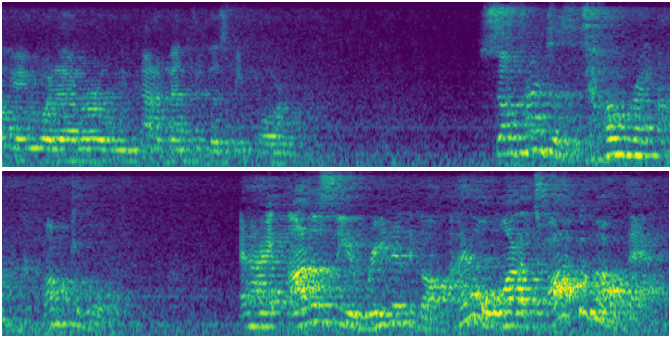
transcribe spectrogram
okay, whatever. We've kind of been through this before. Sometimes it's downright uncomfortable. And I honestly read it and go, I don't want to talk about that.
